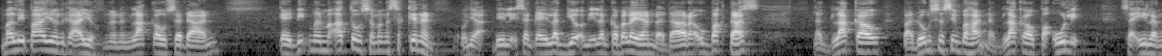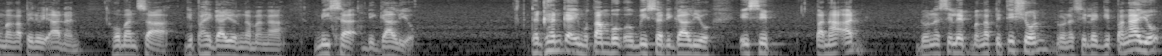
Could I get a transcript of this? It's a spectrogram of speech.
malipayon kaayo nga nang lakaw sa daan kay di man maato sa mga sakyanan. Unya, dili sa kay lagyo ang ilang kabalayan, madara og baktas, naglakaw padung sa simbahan, naglakaw pauli sa ilang mga Pinoyanan human sa gipahigayon nga mga misa de Gallo. Daghan kay mutambok og misa de Gallo isip panaad doon na sila mga petisyon, doon na sila gipangayo,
